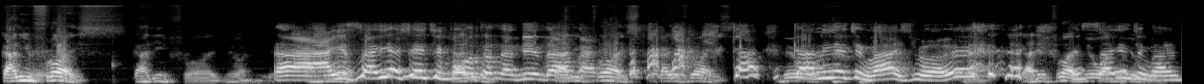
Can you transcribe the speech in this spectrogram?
Carlinho é. Frois, Carlinho Frois, meu amigo. Ah, Carlinho, isso aí a gente volta na vida, Carlinho Frois, Carlinho Frois. Car... Meu... Carlinho é demais, pô. É. Carlinho Frois, meu aí é amigo. É demais.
